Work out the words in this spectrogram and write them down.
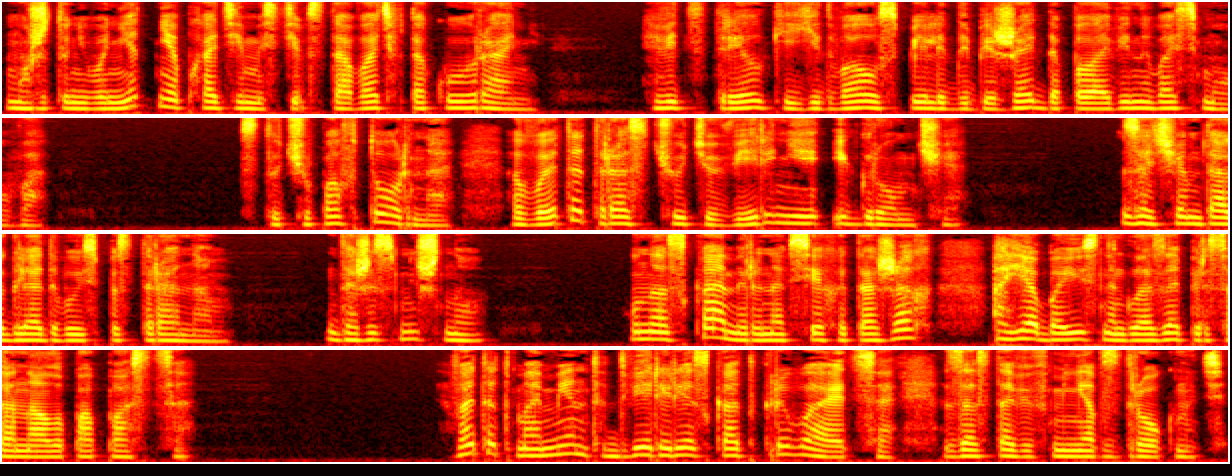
Может, у него нет необходимости вставать в такую рань? Ведь стрелки едва успели добежать до половины восьмого. Стучу повторно, в этот раз чуть увереннее и громче. Зачем-то оглядываюсь по сторонам. Даже смешно. У нас камеры на всех этажах, а я боюсь на глаза персоналу попасться. В этот момент дверь резко открывается, заставив меня вздрогнуть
